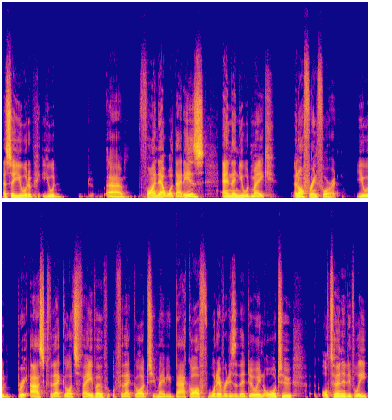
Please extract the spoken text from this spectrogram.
And so you would you would uh, find out what that is, and then you would make an offering for it. You would ask for that God's favor, for that God to maybe back off whatever it is that they're doing, or to alternatively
